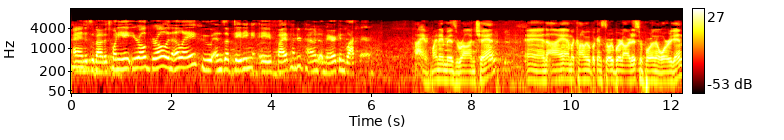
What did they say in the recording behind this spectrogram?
And it's about a 28 year old girl in LA who ends up dating a 500 pound American black bear. Hi, my name is Ron Chan, and I am a comic book and storyboard artist from Portland, Oregon.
